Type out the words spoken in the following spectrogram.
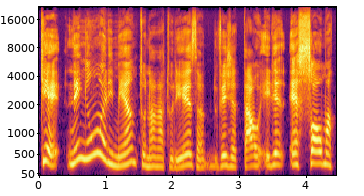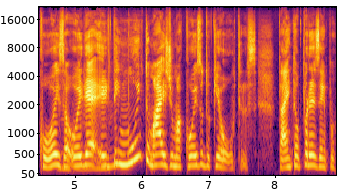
Que nenhum alimento na natureza vegetal, ele é, é só uma coisa, uhum. ou ele, é, ele tem muito mais de uma coisa do que outras. Tá? Então, por exemplo,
